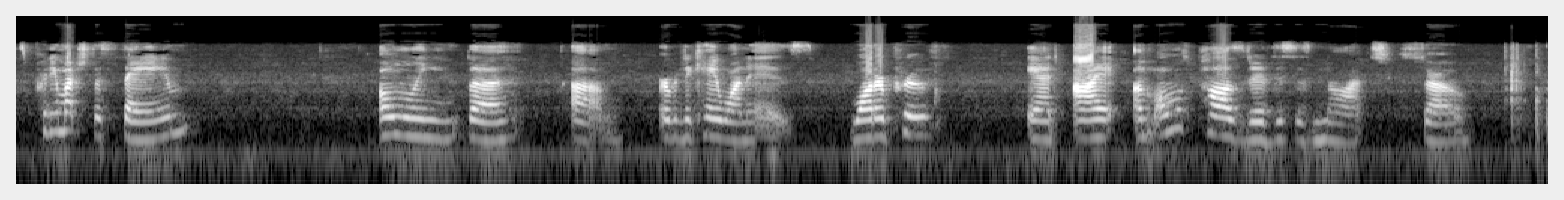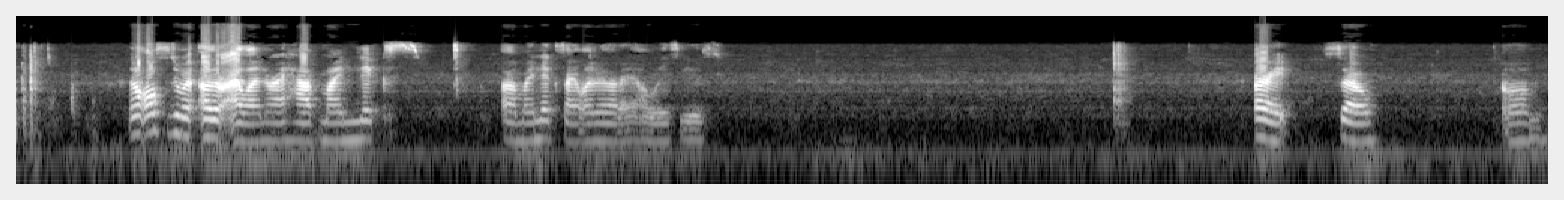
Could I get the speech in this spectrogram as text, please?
It's pretty much the same, only the um, Urban Decay one is waterproof, and I am almost positive this is not, so. And I'll also do my other eyeliner. I have my NYX, uh, my NYX eyeliner that I always use. Alright, so, um,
